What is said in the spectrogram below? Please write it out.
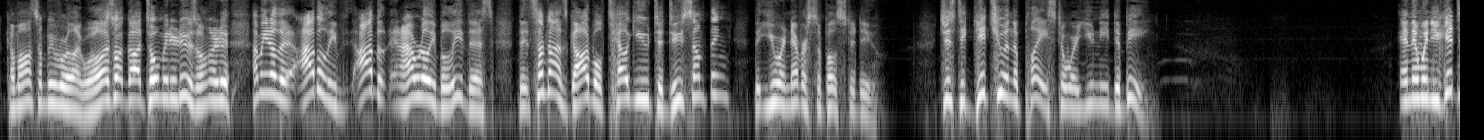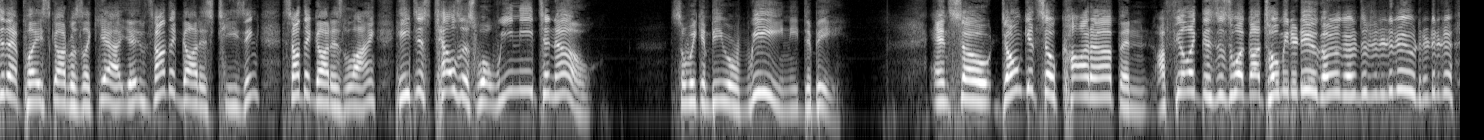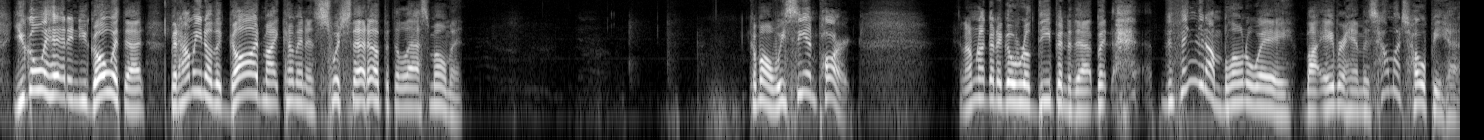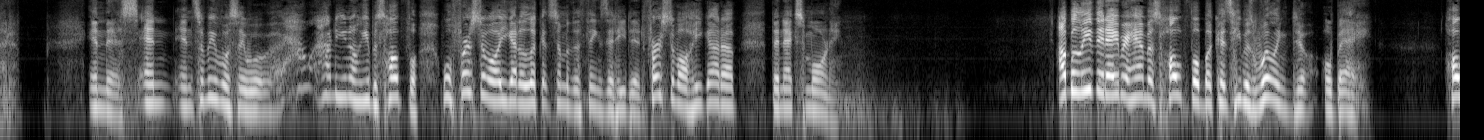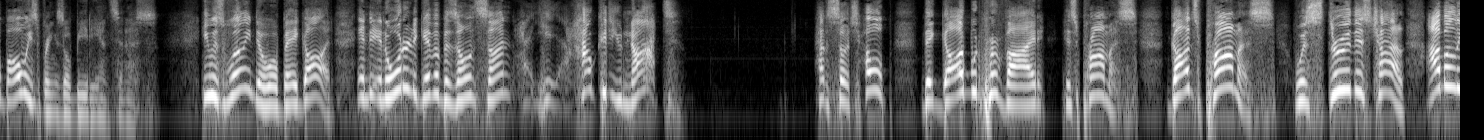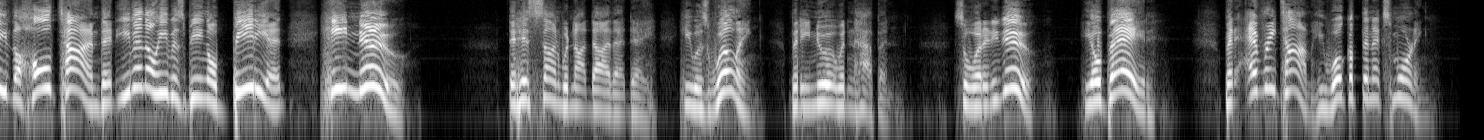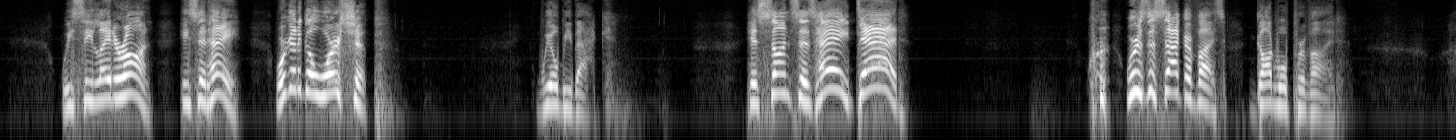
Come on, some people are like, "Well, that's what God told me to do, so I'm going to do." Mean, you know that I believe, I be, and I really believe this that sometimes God will tell you to do something that you were never supposed to do, just to get you in the place to where you need to be. And then when you get to that place, God was like, Yeah, it's not that God is teasing, it's not that God is lying. He just tells us what we need to know so we can be where we need to be. And so don't get so caught up and I feel like this is what God told me to do. Go, go, do, do, do, You go ahead and you go with that. But how many know that God might come in and switch that up at the last moment? Come on, we see in part. And I'm not going to go real deep into that, but the thing that I'm blown away by Abraham is how much hope he had in this. And and some people say, well, how, how do you know he was hopeful? Well, first of all, you got to look at some of the things that he did. First of all, he got up the next morning. I believe that Abraham is hopeful because he was willing to obey. Hope always brings obedience in us. He was willing to obey God. And in order to give up his own son, how could you not? Have such hope that God would provide his promise. God's promise was through this child. I believe the whole time that even though he was being obedient, he knew that his son would not die that day. He was willing, but he knew it wouldn't happen. So what did he do? He obeyed. But every time he woke up the next morning, we see later on, he said, Hey, we're going to go worship. We'll be back. His son says, Hey, dad, where's the sacrifice? God will provide.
